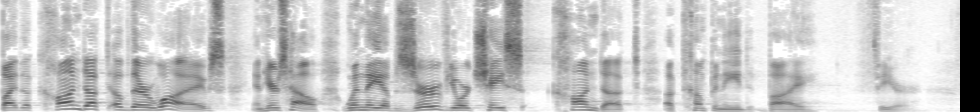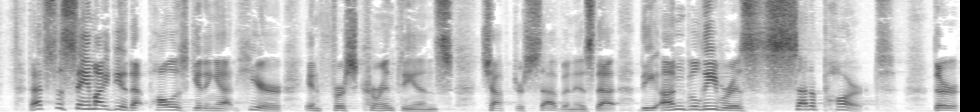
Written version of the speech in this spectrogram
by the conduct of their wives. And here's how when they observe your chaste conduct accompanied by fear. That's the same idea that Paul is getting at here in 1 Corinthians chapter 7 is that the unbeliever is set apart. They're,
